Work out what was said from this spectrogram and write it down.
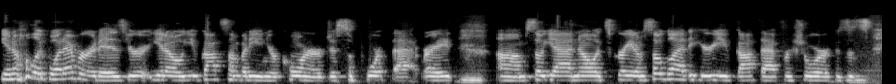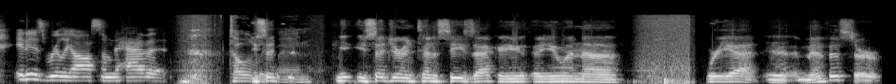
you know, like whatever it is. You're you know, you've got somebody in your corner. Just support that, right? Um, so yeah, no, it's great. I'm so glad to hear you've got that for sure because it's it is really awesome to have it. Totally, You said man. you, you said you're in Tennessee, Zach. Are you are you in uh, where you at? In Memphis or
